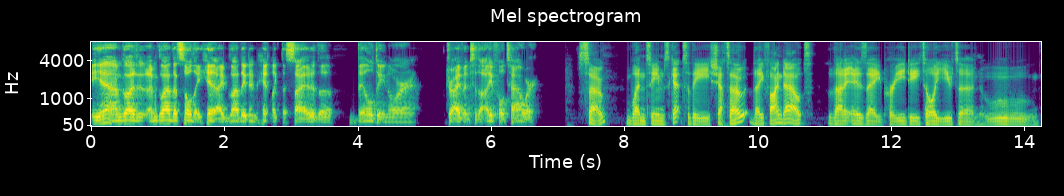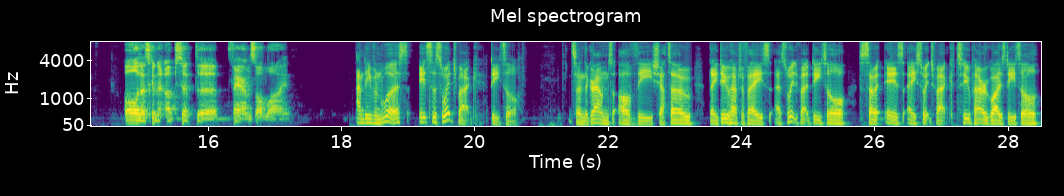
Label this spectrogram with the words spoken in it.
Yeah, I'm glad. I'm glad that's all they hit. I'm glad they didn't hit like the side of the building or drive into the Eiffel Tower. So, when teams get to the chateau, they find out that it is a pre detour U turn. Ooh. Oh, that's going to upset the fans online. And even worse, it's a switchback detour. So, in the grounds of the chateau, they do have to face a switchback detour. So, it is a switchback to Paraguay's detour,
